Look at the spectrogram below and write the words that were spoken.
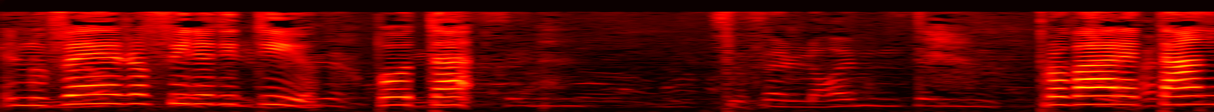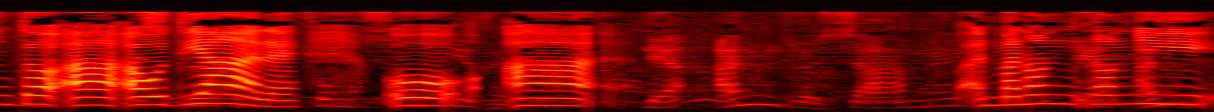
il vero figlio di Dio può da, provare tanto a, a odiare a, ma non, non, gli,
